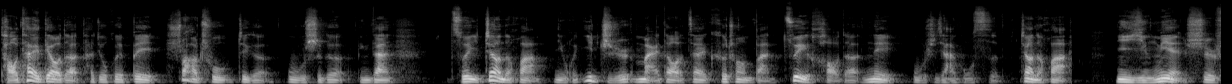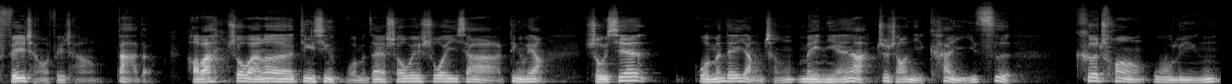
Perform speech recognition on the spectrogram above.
淘汰掉的，它就会被刷出这个五十个名单。所以这样的话，你会一直买到在科创板最好的那五十家公司。这样的话，你赢面是非常非常大的。好吧，说完了定性，我们再稍微说一下定量。首先。我们得养成每年啊，至少你看一次科创五零，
